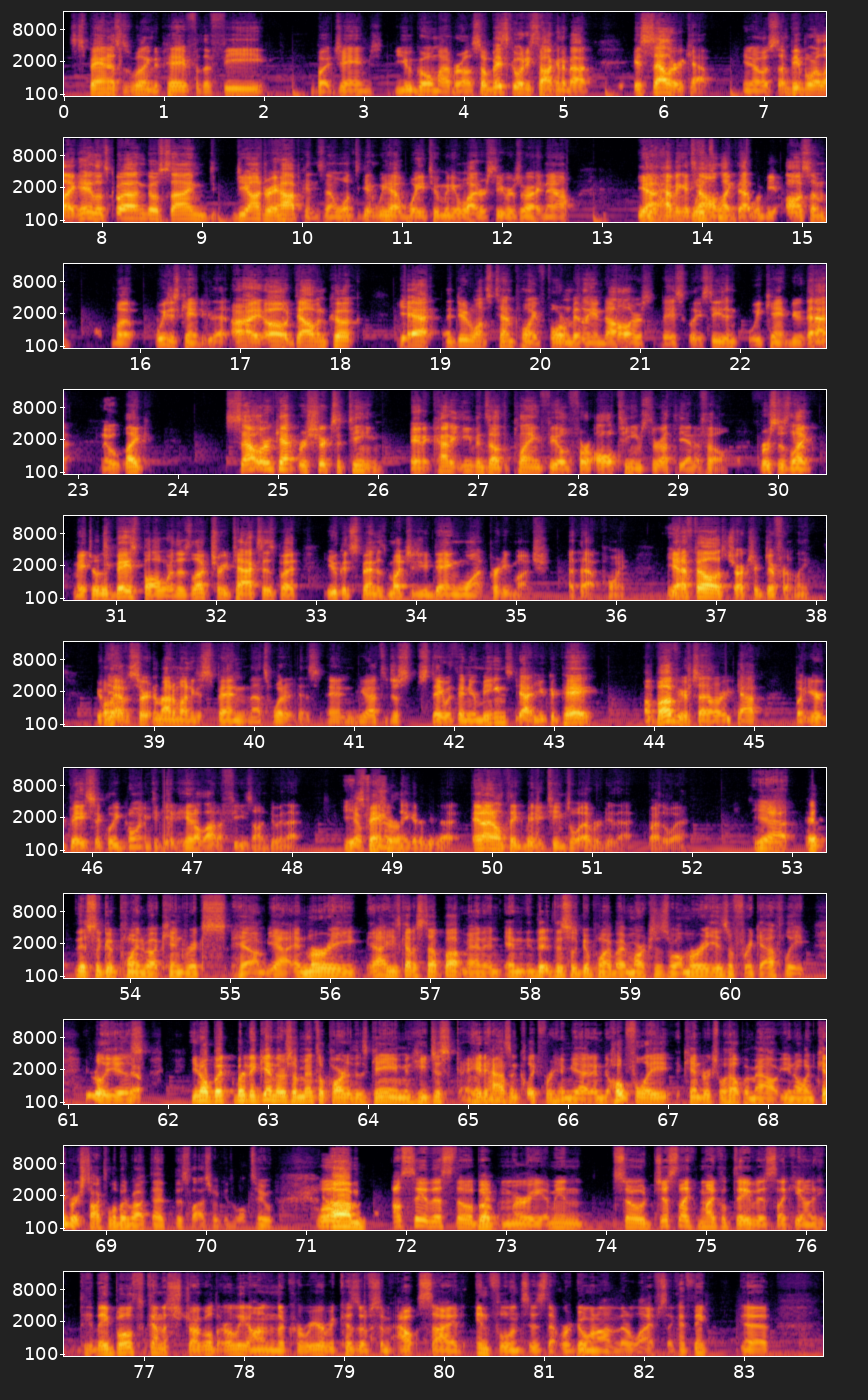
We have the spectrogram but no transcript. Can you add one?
Spanos is willing to pay for the fee, but James, you go, my bro. So basically, what he's talking about is salary cap. You know, some people are like, "Hey, let's go out and go sign DeAndre Hopkins." Now, once again, we have way too many wide receivers right now. Yeah, Yeah, having a talent like that would be awesome, but we just can't do that. All right. Oh, Dalvin Cook. Yeah, the dude wants ten point four million dollars basically a season. We can't do that. Nope. Like salary cap restricts a team, and it kind of evens out the playing field for all teams throughout the NFL. Versus like Major League Baseball, where there's luxury taxes, but you could spend as much as you dang want, pretty much at that point. The Yeah. NFL is structured differently. You only Yeah. have a certain amount of money to spend, and that's what it is. And you have to just stay within your means. Yeah, you could pay above your salary cap, but you're basically going to get hit a lot of fees on doing that. Yeah, Spanos sure. going to do that, and I don't think many teams will ever do that. By the way, Yeah, it- this is a good point about Kendricks. Um, yeah, and Murray. Yeah, he's got to step up, man. And and th- this is a good point by Marcus as well. Murray is a freak athlete. He really is. Yep. You know, but but again, there's a mental part of this game, and he just it hasn't clicked for him yet. And hopefully, Kendricks will help him out. You know, and Kendricks talked a little bit about that this last week as well too. Well, um, I'll say this though Go about Murray. I mean, so just like Michael Davis, like you know, he, they both kind of struggled early on in their career because of some outside influences that were going on in their lives. Like I think, uh,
